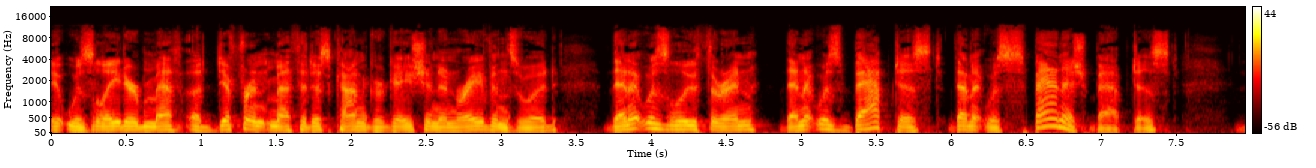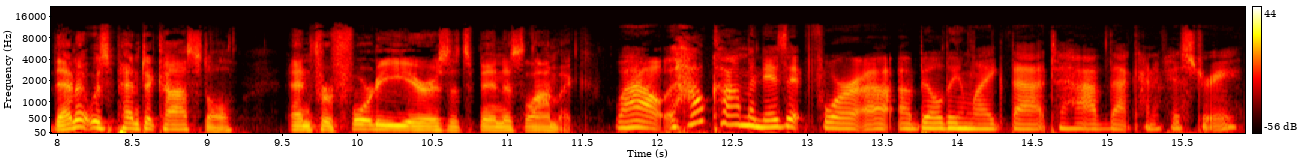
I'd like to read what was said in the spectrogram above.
It was later Meth- a different Methodist congregation in Ravenswood. Then it was Lutheran. Then it was Baptist. Then it was Spanish Baptist. Then it was Pentecostal. And for 40 years, it's been Islamic. Wow. How common is it for a, a building like that to have that kind of history?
